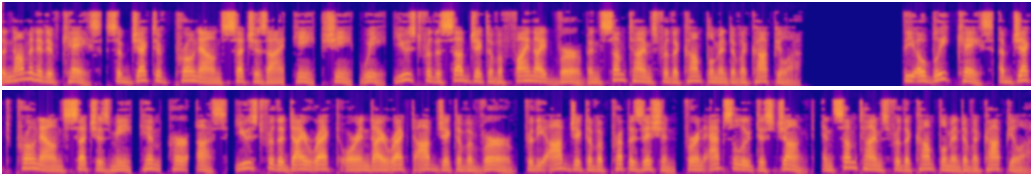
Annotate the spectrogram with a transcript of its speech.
the nominative case subjective pronouns such as I, he, she, we, used for the subject of a finite verb and sometimes for the complement of a copula. The oblique case object pronouns such as me, him, her, us, used for the direct or indirect object of a verb, for the object of a preposition, for an absolute disjunct, and sometimes for the complement of a copula.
